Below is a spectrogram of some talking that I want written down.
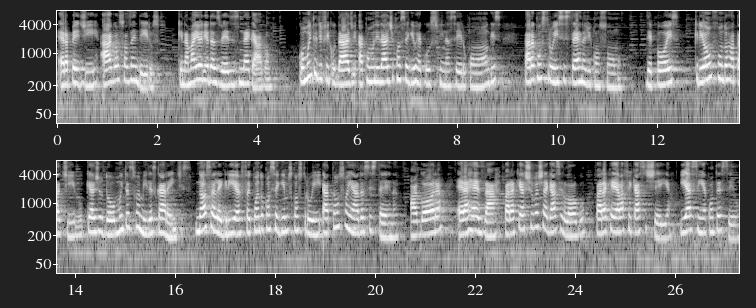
era pedir água aos fazendeiros, que na maioria das vezes negavam. Com muita dificuldade, a comunidade conseguiu recurso financeiro com ONGs para construir cisternas de consumo. Depois, criou um fundo rotativo que ajudou muitas famílias carentes. Nossa alegria foi quando conseguimos construir a tão sonhada cisterna. Agora era rezar para que a chuva chegasse logo, para que ela ficasse cheia. E assim aconteceu.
